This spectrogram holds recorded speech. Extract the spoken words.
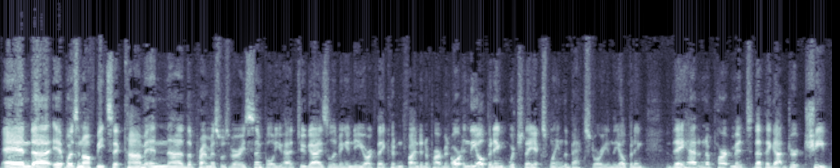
and uh, it was an offbeat sitcom, and uh, the premise was very simple. You had two guys living in New York. They couldn't find an apartment, or in the opening, which they explained the backstory in the opening, they had an apartment that they got dirt cheap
